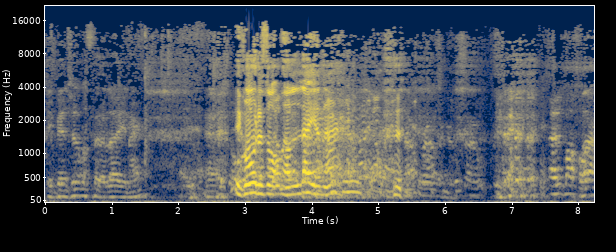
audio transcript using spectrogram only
Ik ben zelf uh, leienaar. Ik hoor het al, een leienaar. Het mag wel.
